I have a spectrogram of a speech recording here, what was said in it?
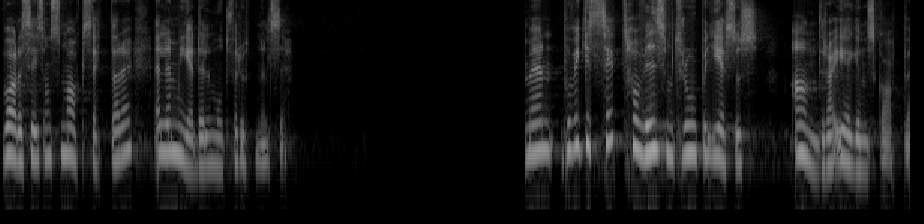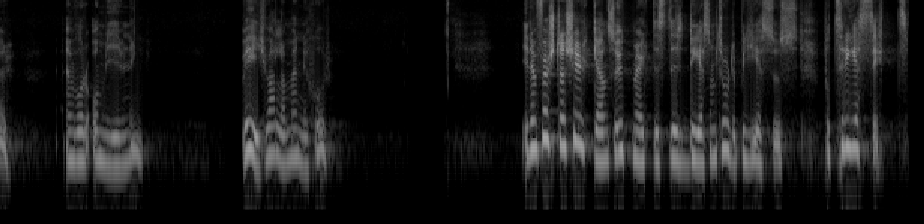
vare sig som smaksättare eller medel mot förruttnelse. Men på vilket sätt har vi som tror på Jesus andra egenskaper än vår omgivning? Vi är ju alla människor. I den första kyrkan så utmärktes det de som trodde på Jesus på tre sätt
